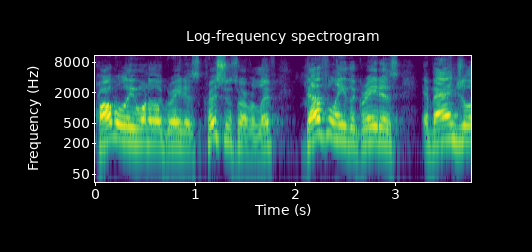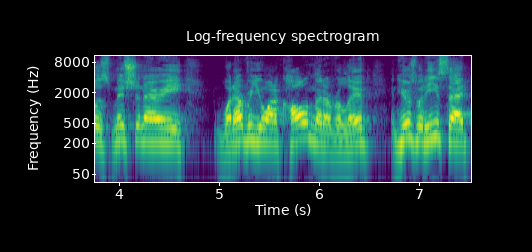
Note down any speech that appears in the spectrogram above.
probably one of the greatest Christians who ever lived, definitely the greatest evangelist, missionary, whatever you want to call him that ever lived. And here's what he said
